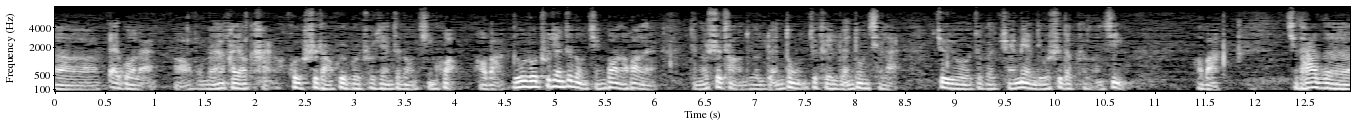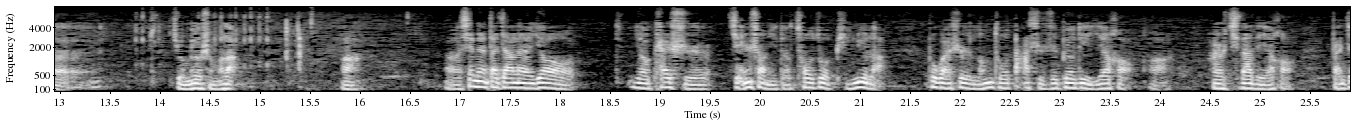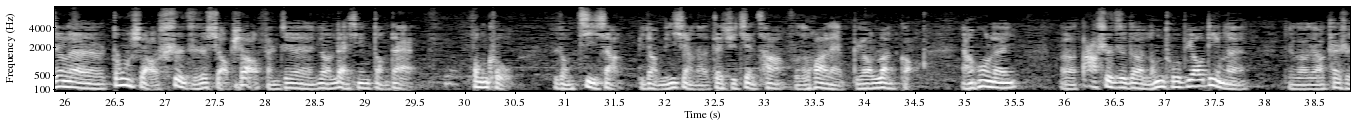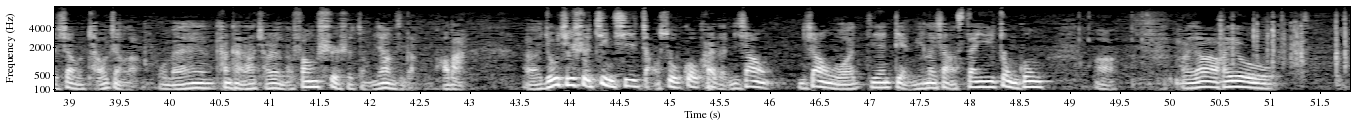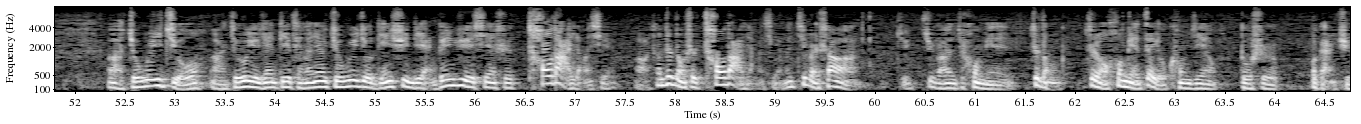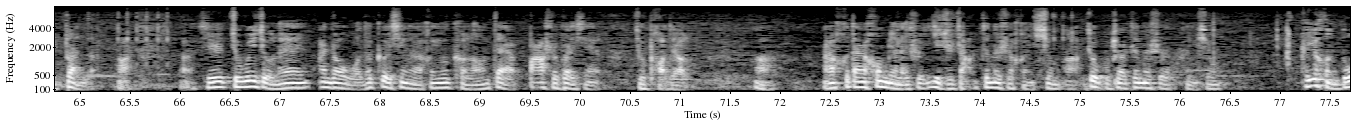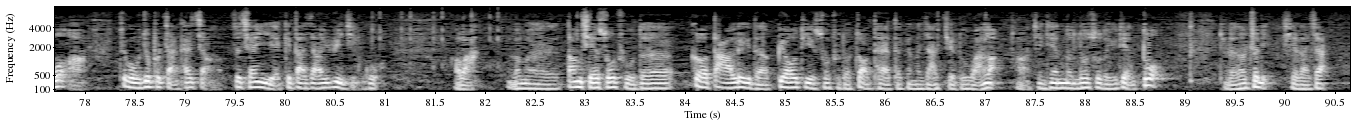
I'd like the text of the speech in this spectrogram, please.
呃，带过来啊，我们还要看会市场会不会出现这种情况，好吧？如果说出现这种情况的话呢，整个市场这个轮动就可以轮动起来，就有这个全面牛市的可能性，好吧？其他的就没有什么了啊啊！现在大家呢要要开始减少你的操作频率了，不管是龙头大市值标的也好啊，还是其他的也好，反正呢中小市值小票，反正要耐心等待。风口这种迹象比较明显的再去建仓，否则的话呢不要乱搞。然后呢，呃大市值的龙头标的呢，这个要开始向调整了。我们看看它调整的方式是怎么样子的，好吧？呃，尤其是近期涨速过快的，你像你像我今天点名了像三一重工啊，好像还有啊九尾九啊九尾九先跌停了，因为九尾九连续两根月线是超大阳线啊，像这种是超大阳线，那基本上。就基本上就后面这种这种后面再有空间都是不敢去赚的啊啊！其实九尾九呢，按照我的个性呢，很有可能在八十块钱就跑掉了啊。然后但是后面来说一直涨，真的是很凶啊！这个股票真的是很凶，还有很多啊，这个我就不展开讲了。之前也给大家预警过，好吧？那么当前所处的各大类的标的所处的状态都跟大家解读完了啊。今天呢啰嗦的有点多。就聊到这里，谢谢大家。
